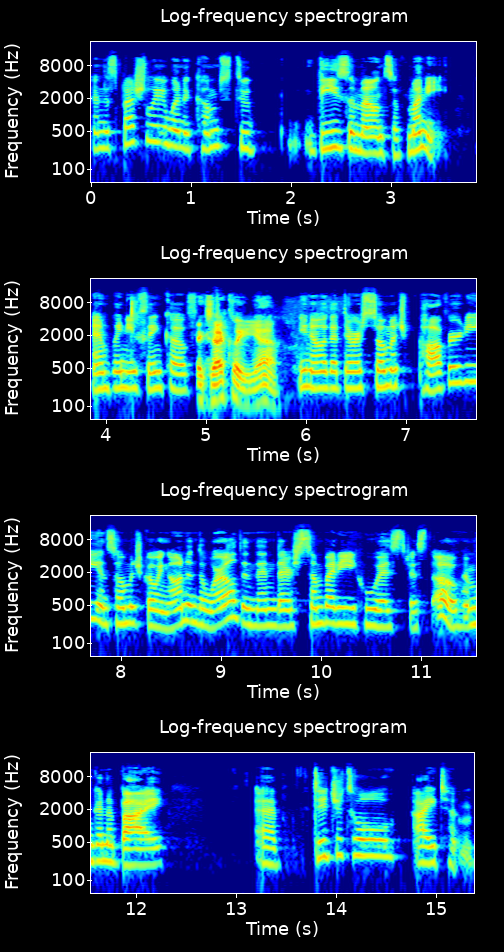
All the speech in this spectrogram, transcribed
And especially when it comes to these amounts of money. And when you think of, exactly yeah you know, that there is so much poverty and so much going on in the world, and then there's somebody who is just, oh, I'm going to buy a digital item.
